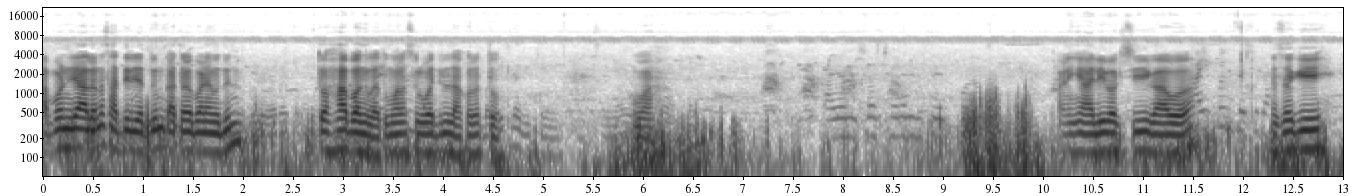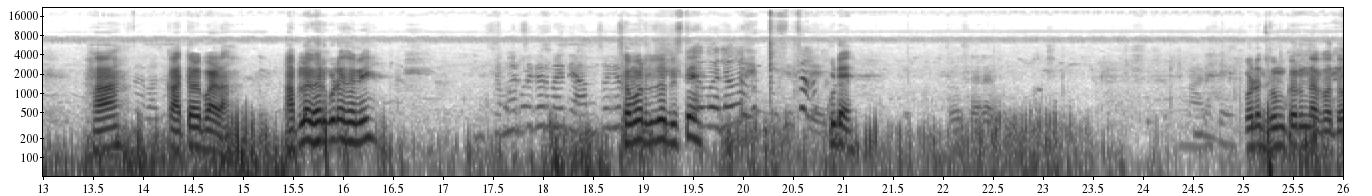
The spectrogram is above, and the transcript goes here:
आपण जे आलो ना सातिर्जातून कातळपाण्यामधून तो हा बंगला. तुम्हाला सुरुवातीला दाखवला तो. वा आणि ही अलिबागची गावं. जसं की हा कातळपाडा. आपलं घर कुठे सोनी? समोर तुझं दिसते कुठे? थोडं झूम करून दाखवतो.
